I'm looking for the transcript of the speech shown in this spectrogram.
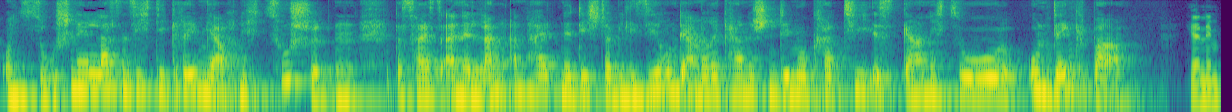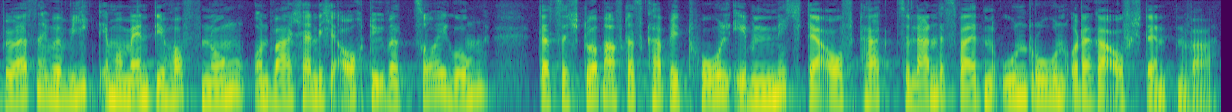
Und so schnell lassen sich die Gräben ja auch nicht zuschütten. Das heißt, eine lang anhaltende Destabilisierung der amerikanischen Demokratie ist gar nicht so undenkbar. Ja, an den Börsen überwiegt im Moment die Hoffnung und wahrscheinlich auch die Überzeugung, dass der Sturm auf das Kapitol eben nicht der Auftakt zu landesweiten Unruhen oder gar Aufständen war.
